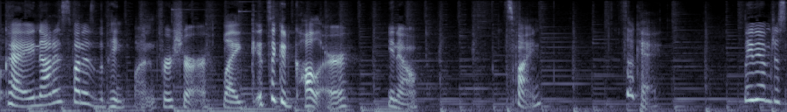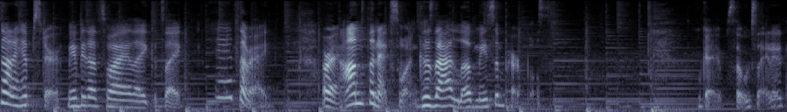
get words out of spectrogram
Okay, not as fun as the pink one, for sure. Like, it's a good color, you know. It's fine. It's okay. Maybe I'm just not a hipster. Maybe that's why, like, it's like, eh, it's alright. Alright, on to the next one, because I love me some purples. Okay, I'm so excited.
